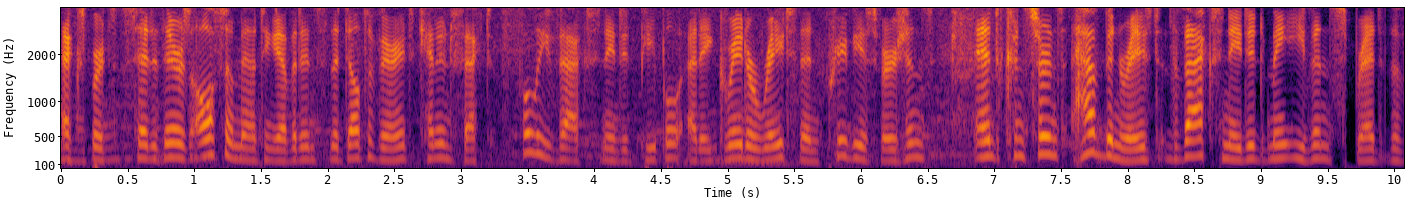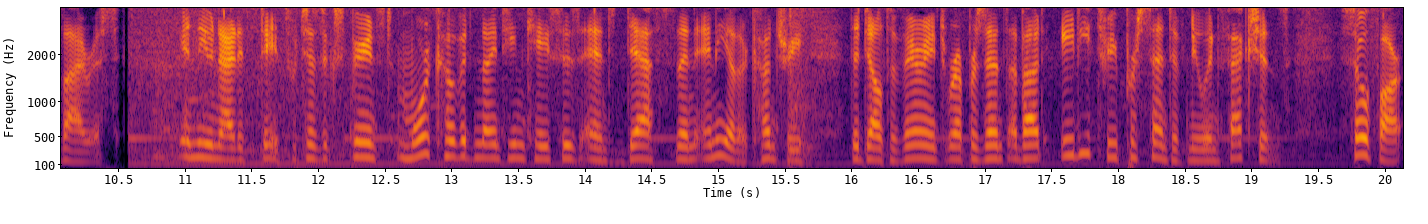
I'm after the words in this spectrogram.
Experts said there is also mounting evidence the Delta variant can infect fully vaccinated people at a greater rate than previous versions, and concerns have been raised the vaccinated may even spread the virus. In the United States, which has experienced more COVID 19 cases and deaths than any other country, the Delta variant represents about 83% of new infections. So far,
